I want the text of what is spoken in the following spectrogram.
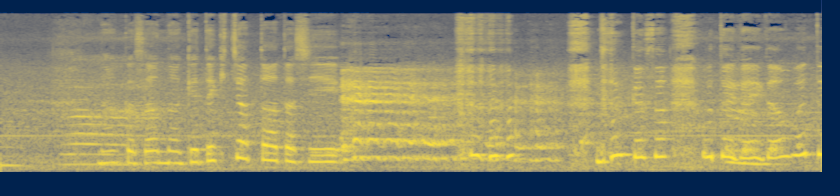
ーなんかさ泣けてきちゃった私。なんかさお互い頑張って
